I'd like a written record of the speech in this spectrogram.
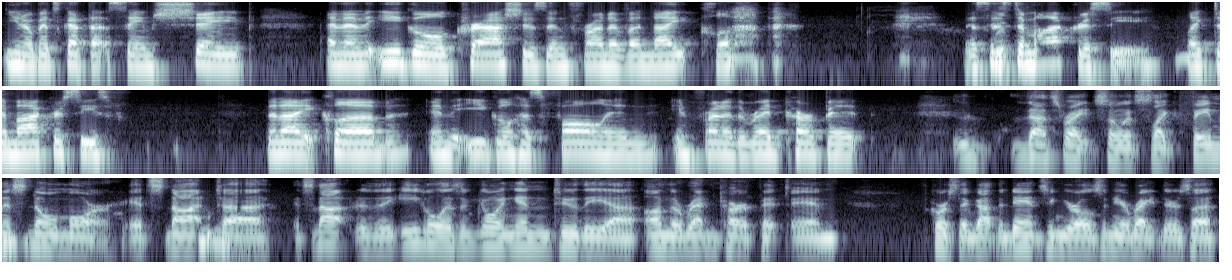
you know, but it's got that same shape. And then the eagle crashes in front of a nightclub. this is With- democracy, like democracy's the nightclub, and the eagle has fallen in front of the red carpet mm. That's right. So it's like famous no more. It's not uh it's not the eagle isn't going into the uh on the red carpet and of course they've got the dancing girls and you're right. There's a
